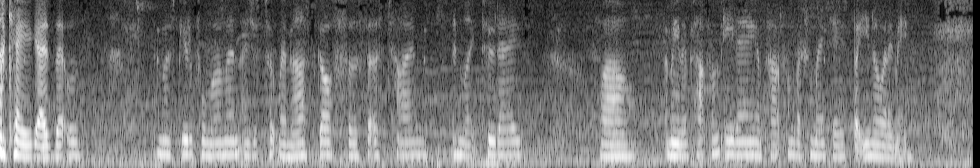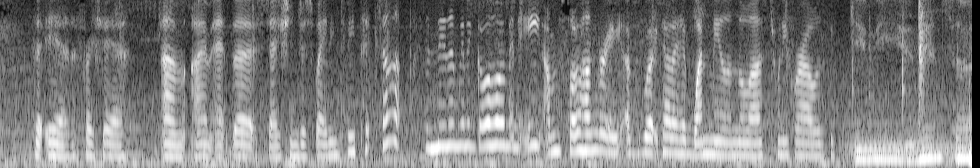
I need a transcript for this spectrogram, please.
Okay, you guys, that was the most beautiful moment. I just took my mask off for the first time in like two days. Wow. I mean, apart from eating, apart from brushing my teeth, but you know what I mean. The air, the fresh air. Um, I'm at the station just waiting to be picked up and then I'm gonna go home and eat. I'm so hungry. I've worked out I had one meal in the last 24 hours. Give me an answer.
